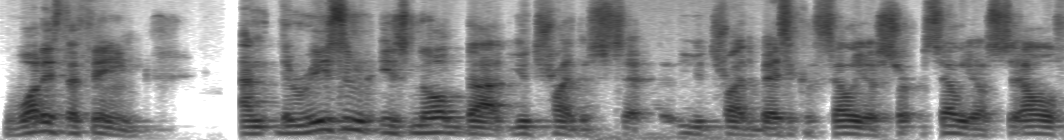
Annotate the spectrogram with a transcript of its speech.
What is the thing and the reason is not that you try to se- you try to basically sell your sell yourself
